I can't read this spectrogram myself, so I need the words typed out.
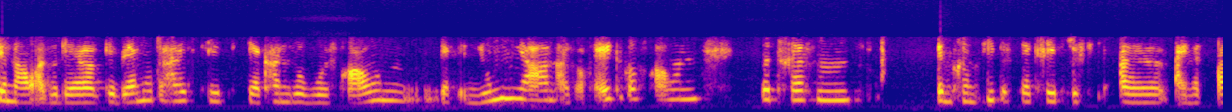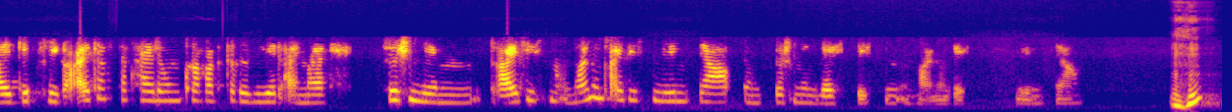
Genau, also der Gebärmutterhalskrebs, der kann sowohl Frauen jetzt in jungen Jahren als auch ältere Frauen betreffen. Im Prinzip ist der Krebs durch äh, eine zweigipfelige Altersverteilung charakterisiert. Einmal zwischen dem 30. und 39. Lebensjahr und zwischen dem 60. und 69. Lebensjahr. Mhm.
